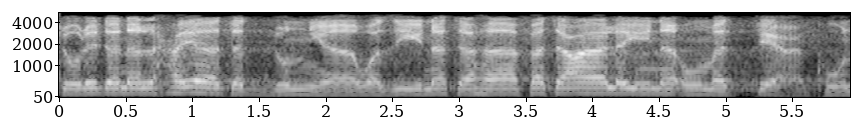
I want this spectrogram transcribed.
تردن الحياة الدنيا وزينتها فتعالين أمتعكن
